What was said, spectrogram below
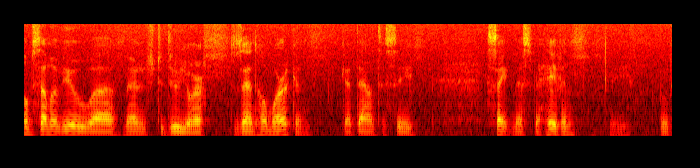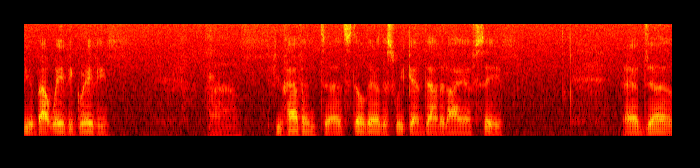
Hope some of you uh, managed to do your Zen homework and get down to see Saint Misbehaving, the movie about wavy gravy. Uh, if you haven't, uh, it's still there this weekend down at IFC. And uh,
